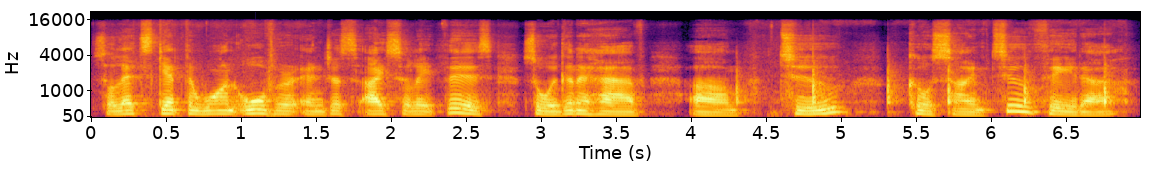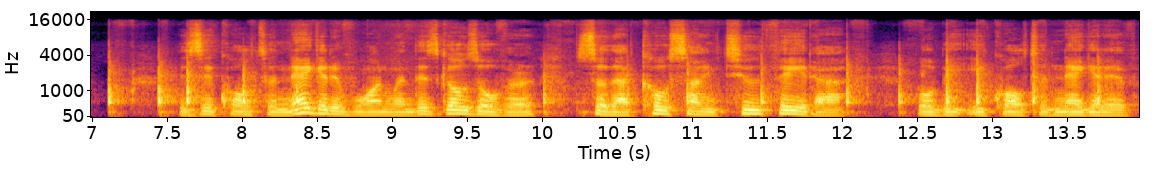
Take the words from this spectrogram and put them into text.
So let's get the 1 over and just isolate this. So we're going to have um, 2 cosine 2 theta is equal to negative 1 when this goes over, so that cosine 2 theta will be equal to negative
